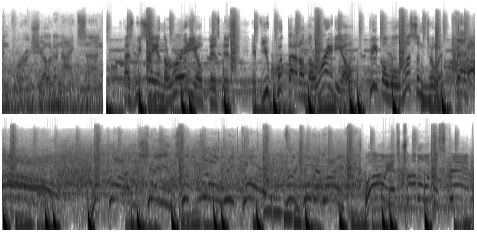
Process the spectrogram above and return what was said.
in for a show tonight, son. As we say in the radio business, if you put that on the radio, people will listen to it. Oh! LeBron James with no regard for human life. Whoa, he has trouble with the snap,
